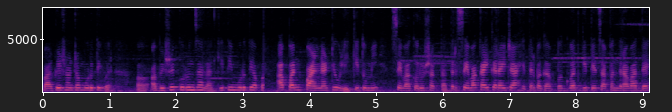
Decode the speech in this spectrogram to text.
बाळकृष्णांच्या मूर्तीवर अभिषेक करून झाला की ती मूर्ती आपण आपण पाळण्यात ठेवली की तुम्ही सेवा करू शकता. तर सेवा काय करायची आहे? तर बघा भगवद्गीतेचा पंधरावा अध्याय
